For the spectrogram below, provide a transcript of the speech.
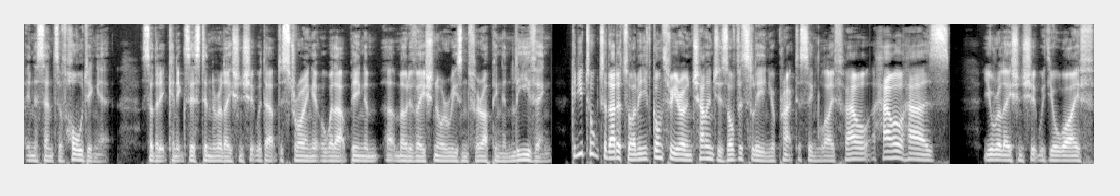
in the sense of holding it so that it can exist in the relationship without destroying it or without being a, a, motivation or a reason for upping and leaving. Can you talk to that at all? I mean, you've gone through your own challenges, obviously, in your practicing life. How how has your relationship with your wife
